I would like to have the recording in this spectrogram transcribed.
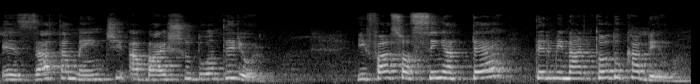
exatamente abaixo do anterior. E faço assim até terminar todo o cabelo.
